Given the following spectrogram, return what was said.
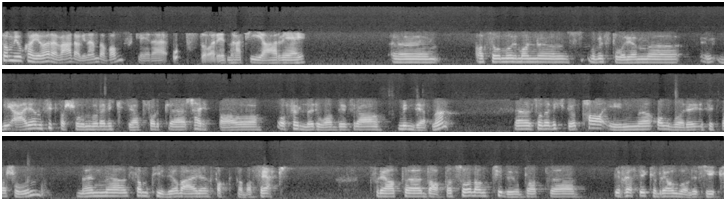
som jo kan gjøre hverdagen enda vanskeligere, oppstår i denne tida her vi er i? Uh, altså når, man, eh, når vi står i en uh, Vi er i en situasjon hvor det er viktig at folk er skjerpa og, og følger råd fra myndighetene. Uh, så det er viktig å ta inn alvoret i situasjonen, men samtidig å være faktabasert. Fordi at eh, Data så langt tyder jo på at eh, de fleste ikke blir alvorlig syke.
